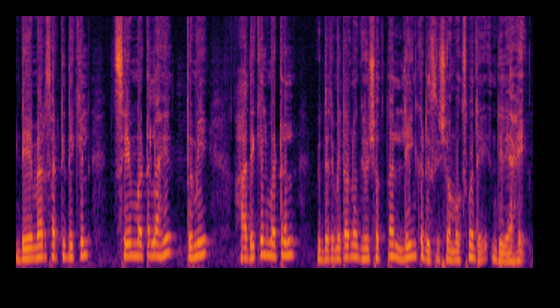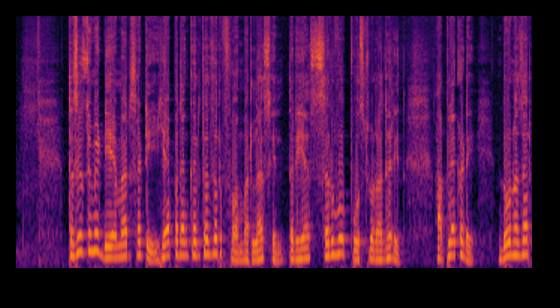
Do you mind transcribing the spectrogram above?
डी एम सेमिनारसाठी देखील सेम मटेरियल आहे. तुम्ही हा देखील मटेरियल विद्यार्थी मित्रांनो घेऊ शकता. लिंक डिस्क्रिप्शन बॉक्समध्ये दिली आहे. तसेच तुम्ही डी एम आरसाठी ह्या पदांकरिता जर फॉर्म भरला असेल तर ह्या सर्व पोस्टवर आधारित आपल्याकडे दोन हजार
